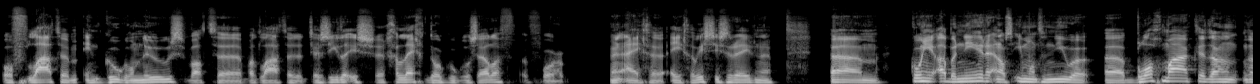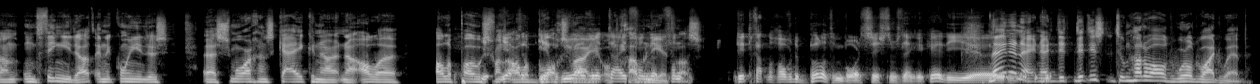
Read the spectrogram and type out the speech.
of later in Google News, wat, uh, wat later ter ziele is uh, gelegd door Google zelf, voor hun eigen egoïstische redenen. Um, kon je abonneren en als iemand een nieuwe uh, blog maakte, dan, dan ontving je dat. En dan kon je dus s'morgens kijken naar, naar alle alle posts van alle blogs waar je op geabonneerd van, was. Dit gaat nog over de bulletin board systems, denk ik. Hè? Die, uh, nee, nee, nee. nee dit, dit is, toen hadden we al het World Wide Web.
